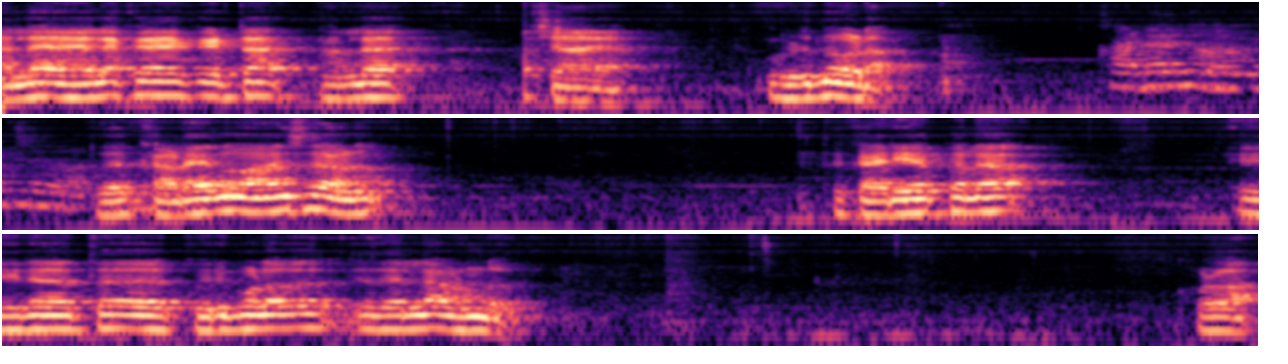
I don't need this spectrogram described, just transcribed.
നല്ല ഏലക്കായൊക്കെ ഇട്ട നല്ല ചായ. ഉഴുന്ന് വട. ഇത് കടയിൽ നിന്ന് വാങ്ങിച്ചതാണ്. ഇത് കരിയേപ്പല ഇതിനകത്ത് കുരുമുളക് ഇതെല്ലാം ഉണ്ട്. കൊള്ളാം.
